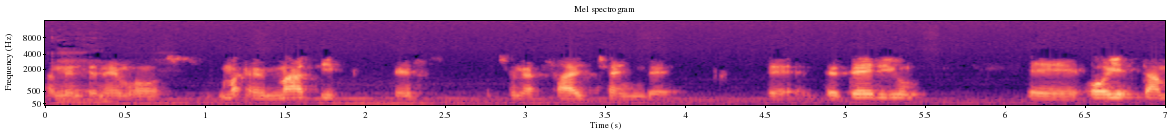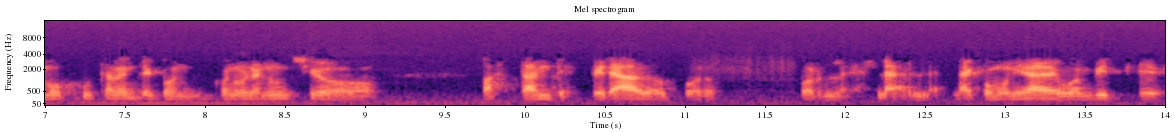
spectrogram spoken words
También tenemos Matic, que es, una sidechain de, de Ethereum. Eh, hoy estamos justamente con, un anuncio bastante esperado por, por la, comunidad de Buenbit, que es,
